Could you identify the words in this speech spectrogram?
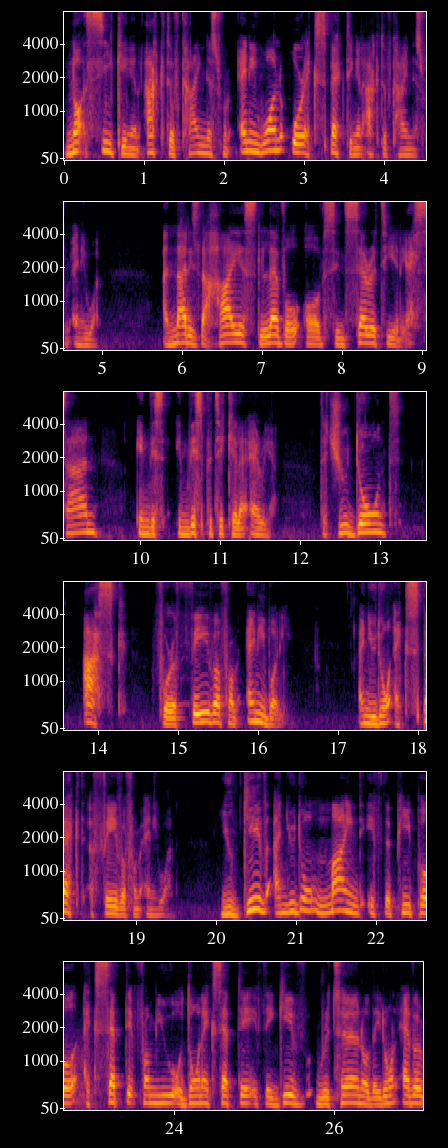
Not seeking an act of kindness from anyone or expecting an act of kindness from anyone. And that is the highest level of sincerity and ihsan in this in this particular area that you don't ask for a favor from anybody and you don't expect a favor from anyone. You give and you don't mind if the people accept it from you or don't accept it, if they give return or they don't ever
